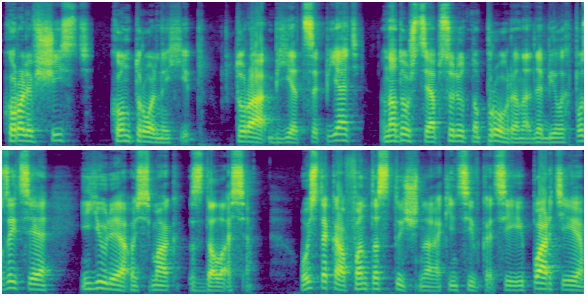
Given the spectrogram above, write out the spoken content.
король F6, контрольний хід. Тура б'є С5. На дошці абсолютно програна для білих позиція, і Юлія Осьмак здалася. Ось така фантастична кінцівка цієї партії,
